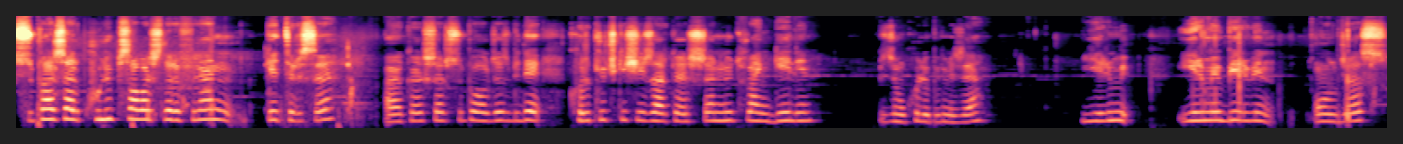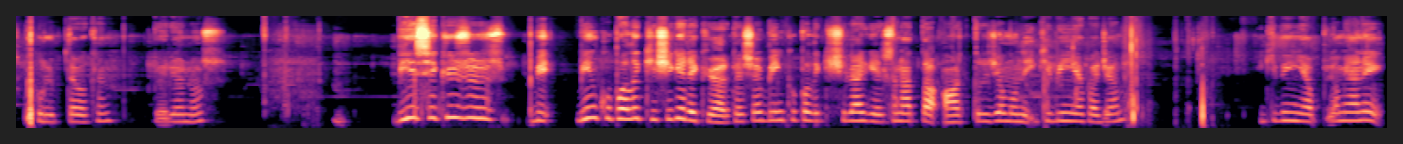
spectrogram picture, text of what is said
Süpersel kulüp savaşları falan getirirse arkadaşlar süper olacağız. Bir de 43 kişiyiz arkadaşlar. Lütfen gelin bizim kulübümüze. 20 21 bin olacağız kulüpte bakın. Görüyorsunuz. 1800 bi- 1000 kupalı kişi gerekiyor arkadaşlar. 1000 kupalı kişiler gelsin. Hatta arttıracağım onu 2000 yapacağım. 2000 yapıyorum. Yani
